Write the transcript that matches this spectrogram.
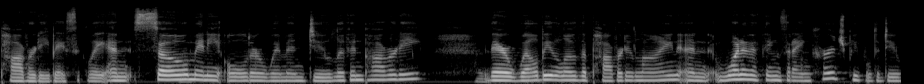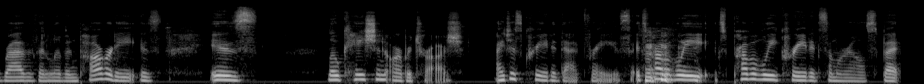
poverty basically. And so many older women do live in poverty. They're well below the poverty line and one of the things that I encourage people to do rather than live in poverty is is location arbitrage. I just created that phrase. It's probably it's probably created somewhere else, but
